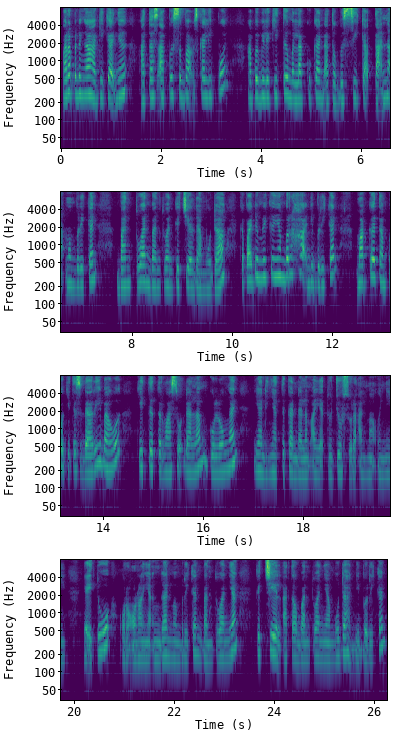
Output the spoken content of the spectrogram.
Para pendengar hakikatnya atas apa sebab sekalipun apabila kita melakukan atau bersikap tak nak memberikan bantuan-bantuan kecil dan mudah kepada mereka yang berhak diberikan maka tanpa kita sedari bahawa kita termasuk dalam golongan yang dinyatakan dalam ayat 7 surah Al-Ma'un ini iaitu orang-orang yang enggan memberikan bantuan yang kecil atau bantuan yang mudah diberikan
